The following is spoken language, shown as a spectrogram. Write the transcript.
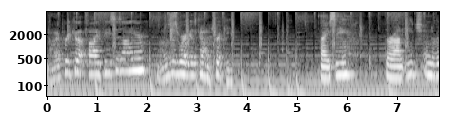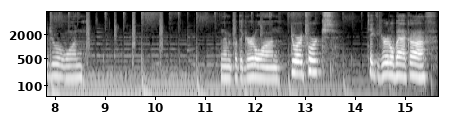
Now I pre-cut five pieces on here. Now this is where it gets kind of tricky. Now you see, they're on each individual one and then we put the girdle on. Do our torques, take the girdle back off,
